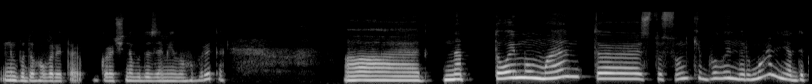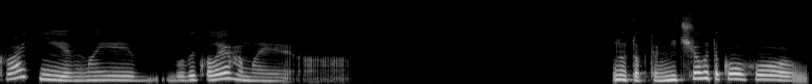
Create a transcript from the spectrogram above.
не буду говорити, коротше, не буду за Мілу говорити. А, на той момент е, стосунки були нормальні, адекватні. Ми були колегами. Ну, тобто, нічого Такого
